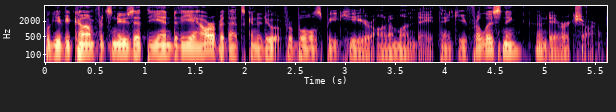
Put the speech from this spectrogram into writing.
We'll give you conference news at the end of the hour, but that's going to do it for Bulls Beat here on a Monday. Thank you for listening. I'm Derek Sharp.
